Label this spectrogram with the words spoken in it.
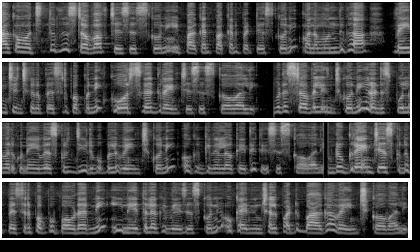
పాకం వచ్చిన తర్వాత స్టవ్ ఆఫ్ చేసేసుకొని ఈ పాకాన్ని పక్కన పెట్టేసుకొని మనం ముందుగా వేయించుకున్న పెసరపప్పుని కోర్స్గా గ్రైండ్ చేసేసుకోవాలి. ఇప్పుడు స్టవ్ వెలిగించుకొని రెండు స్పూన్ల వరకు నెయ్యి వేసుకొని జీడిపప్పులు వేయించుకొని ఒక గిన్నెలోకి అయితే తీసేసుకోవాలి. ఇప్పుడు గ్రైండ్ చేసుకున్న పెసరపప్పు పౌడర్ని ఈ నేతలోకి వేసేసుకొని ఒక ఐదు నిమిషాల పాటు బాగా వేయించుకోవాలి.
